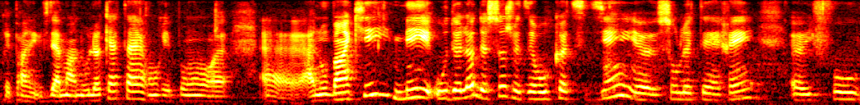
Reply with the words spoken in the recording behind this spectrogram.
on répond évidemment à nos locataires, on répond euh, euh, à nos banquiers, mais au-delà de ça, je veux dire, au quotidien, euh, sur le terrain, il faut,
